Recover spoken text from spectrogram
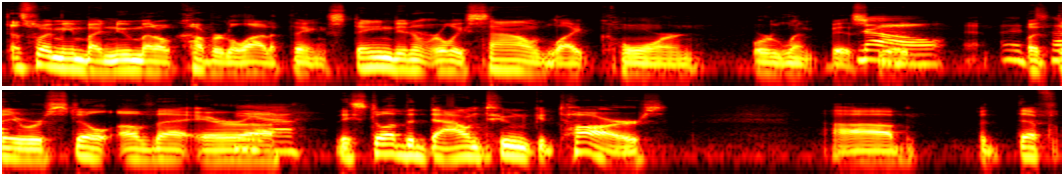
That's what I mean by new metal covered a lot of things. Staind didn't really sound like Korn or Limp Bizkit, No, but they were still of that era. Yeah. They still had the down-tuned guitars, um, but def-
